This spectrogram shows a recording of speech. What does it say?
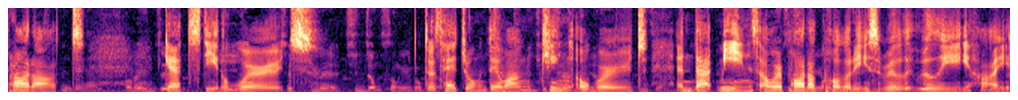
product gets the award, the Sejong Daewang King Award, and that means our product quality is really, really high.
